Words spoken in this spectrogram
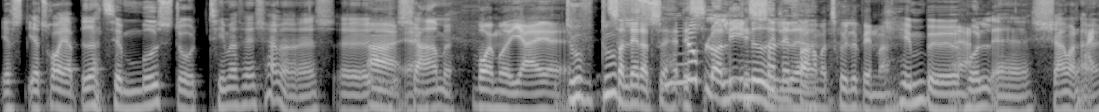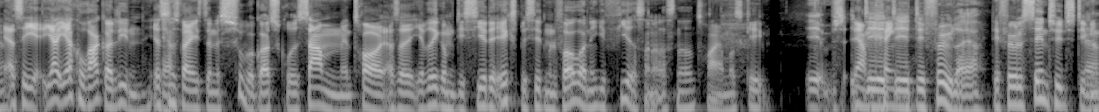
Jeg, jeg tror, jeg er bedre til at modstå Timothy Chalamet's øh, Ah, ah, ja. charme. Hvorimod jeg... øh, Du, du så let at, snubler lige det, ned Det er så let det for ham at tryllebinde mig. kæmpe Ja. ja. hul af Chalamet. Nej, altså, jeg, jeg, jeg kunne ret godt lide den. Jeg synes faktisk, den er super godt skruet sammen, men tror, altså, jeg ved ikke, om de siger det eksplicit, men foregår den ikke i 80'erne eller sådan noget, tror jeg måske. Øh, Det det, det, det føler jeg. Det føles sindssygt Stephen Ja.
